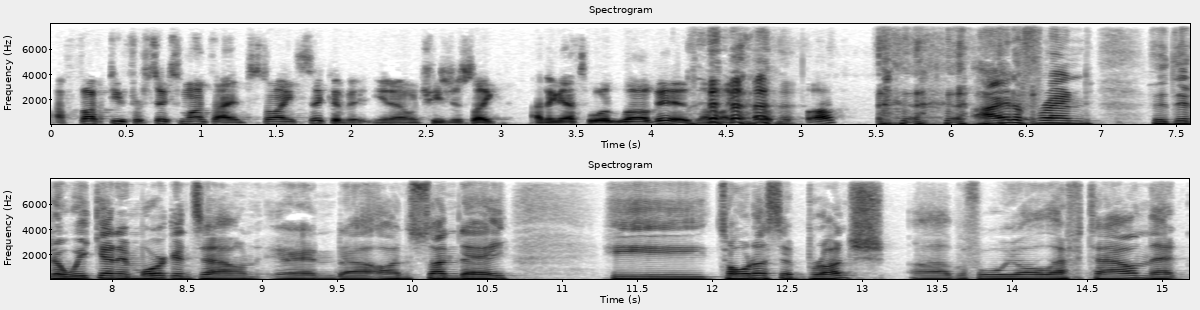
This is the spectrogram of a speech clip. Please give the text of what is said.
I fucked you for six months. I still ain't sick of it, you know. And she's just like, I think that's what love is. I'm like, what the fuck? I had a friend who did a weekend in Morgantown, and uh, on Sunday, he told us at brunch uh, before we all left town that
